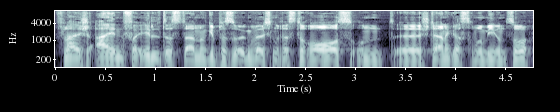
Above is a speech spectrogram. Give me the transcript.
Fleisch ein, veredelt das dann und gibt es irgendwelchen Restaurants und äh, Sternegastronomie und so.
